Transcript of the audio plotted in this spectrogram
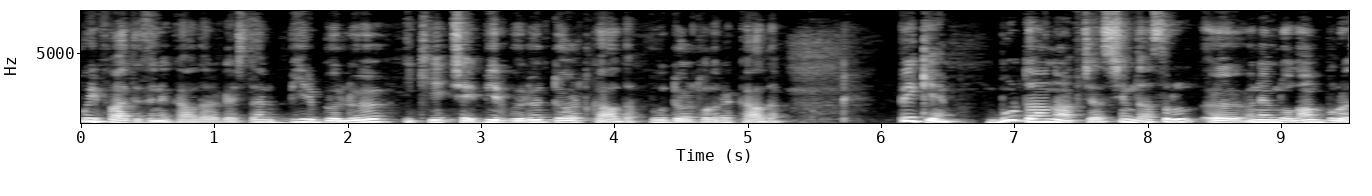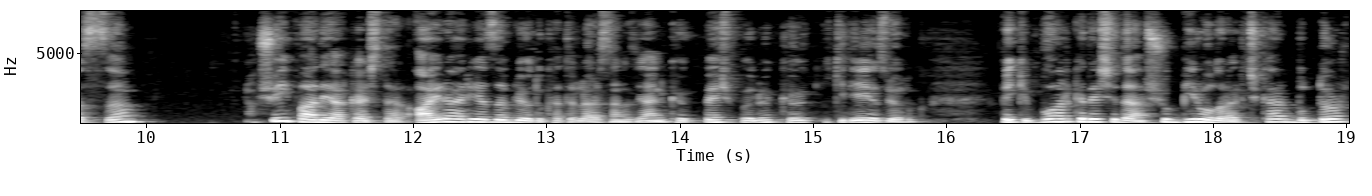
Bu ifadesi ne kaldı arkadaşlar? 1 bölü 2 şey 1 bölü 4 kaldı. Bu 4 olarak kaldı. Peki burada ne yapacağız? Şimdi asıl e, önemli olan burası. Şu ifadeyi arkadaşlar ayrı ayrı yazabiliyorduk hatırlarsanız. Yani kök 5 bölü kök 2 diye yazıyorduk. Peki bu arkadaşı da şu 1 olarak çıkar. Bu 4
